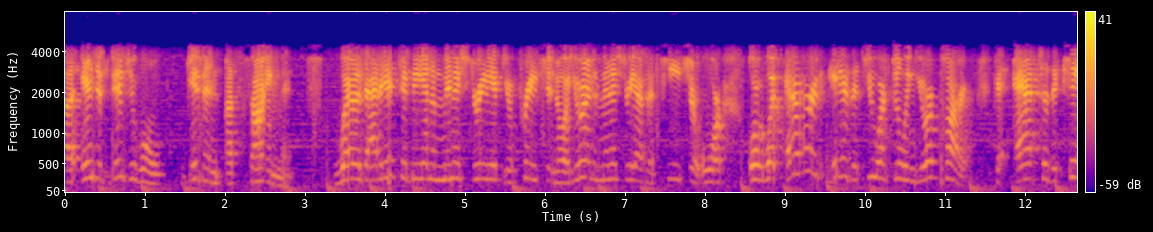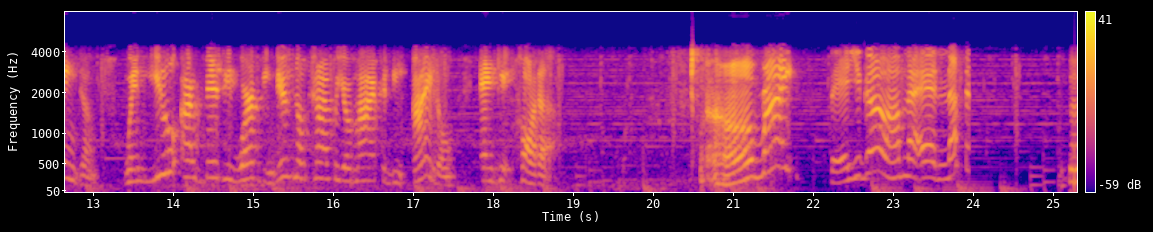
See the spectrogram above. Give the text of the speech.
uh, individual given assignment. Whether that is to be in a ministry if you're preaching, or you're in a ministry as a teacher, or or whatever it is that you are doing your part to add to the kingdom. When you are busy working, there's no time for your mind to be idle and get caught up. All right. There you go. I'm not adding nothing.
